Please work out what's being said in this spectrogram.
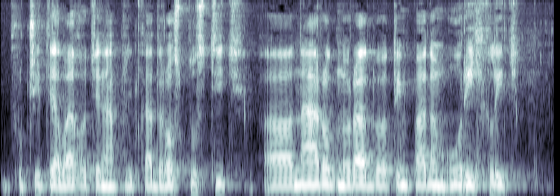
v určitej lehote napríklad rozpustiť e, Národnú radu a tým pádom urýchliť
